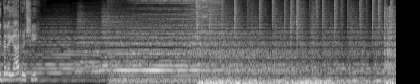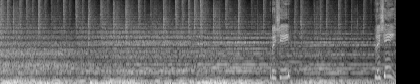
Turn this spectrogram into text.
இதுல யார் ரிஷி? ரிஷி? ரிஷி?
